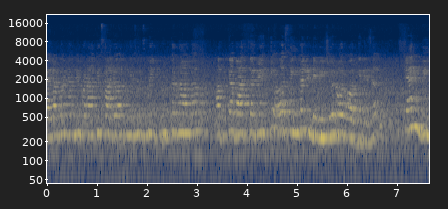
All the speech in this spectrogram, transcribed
पहला पॉइंट हमने पढ़ा कि सारे ऑर्गेनिजम्स को इंक्लूड करना होगा। अब क्या बात कर रहे हैं कि अ सिंगल इंडिविजुअल और organism can be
